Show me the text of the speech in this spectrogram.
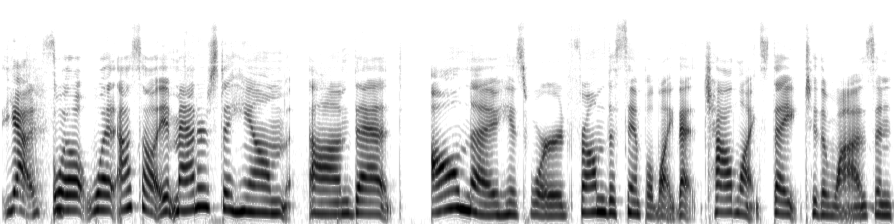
yes. Well, what I saw, it matters to him um, that all know his word from the simple, like that childlike state to the wise. And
